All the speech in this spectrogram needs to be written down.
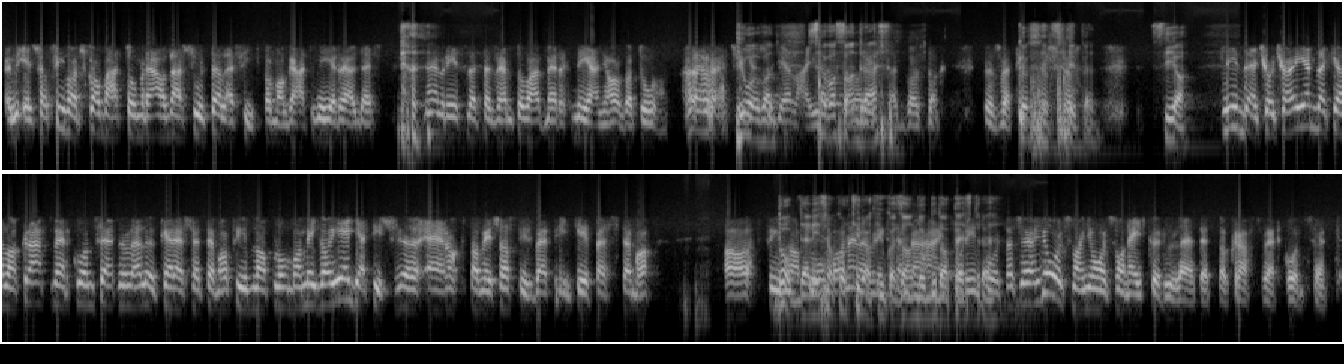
és a szivacs kabátom ráadásul teleszívta magát vérrel, de ezt nem részletezem tovább, mert néhány hallgató Jól van. Szevasz András. Gazdag Köszönöm szépen. Szia. Mindegy, hogyha érdekel a Kraftwerk koncertről, előkeresetem a filmnaplomban, még a jegyet is elraktam, és azt is befényképeztem a a Dobd el, és akkor kirakjuk az Annó Budapestre. Volt. Az olyan 80-81 körül lehetett a Kraftwerk koncert.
